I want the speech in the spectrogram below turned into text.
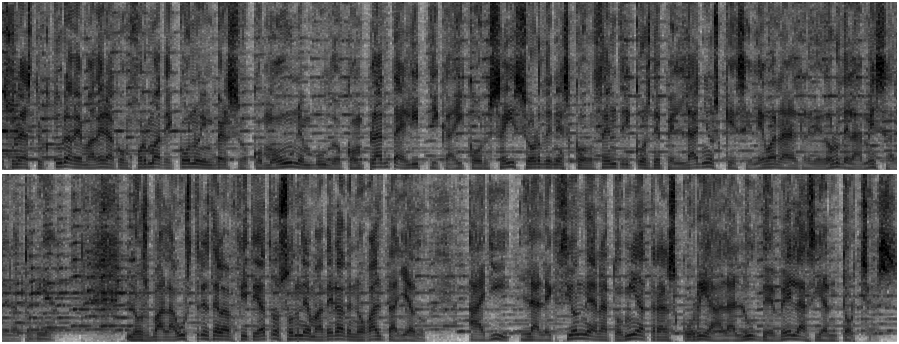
Es una estructura de madera con forma de cono inverso, como un embudo, con planta elíptica y con seis órdenes concéntricos de peldaños que se elevan alrededor de la mesa de anatomía. Los balaustres del anfiteatro son de madera de nogal tallado. Allí la lección de anatomía transcurría a la luz de velas y antorchas.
